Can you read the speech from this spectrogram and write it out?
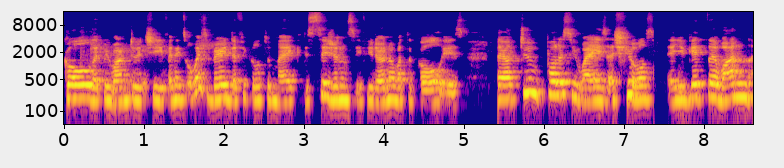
goal that we want to achieve. And it's always very difficult to make decisions if you don't know what the goal is. There are two policy ways, as you also you get the one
